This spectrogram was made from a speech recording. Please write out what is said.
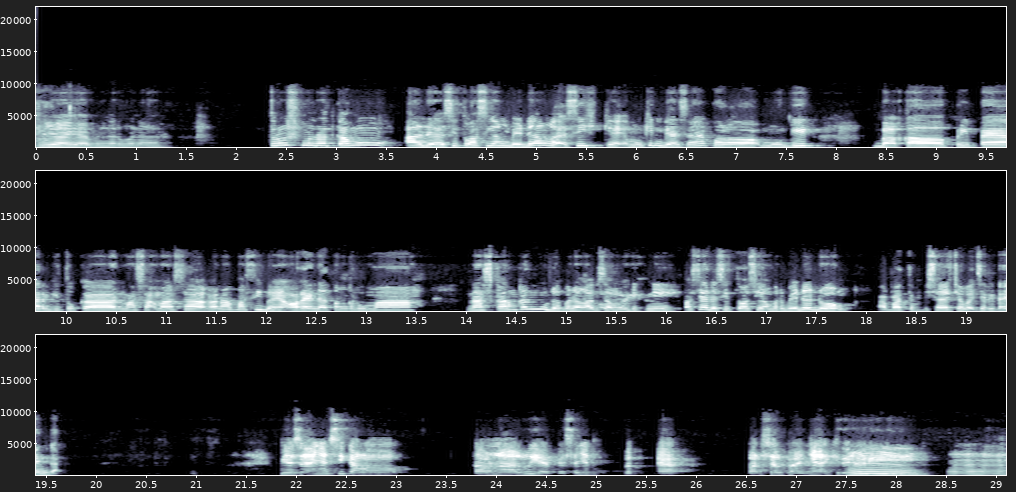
Iya iya benar-benar. Terus menurut kamu ada situasi yang beda nggak sih? Kayak mungkin biasanya kalau mudik bakal prepare gitu kan, masak-masak karena pasti banyak orang yang datang ke rumah. Nah sekarang kan udah pada nggak bisa oh, mudik iya. nih, pasti ada situasi yang berbeda dong. Apa tuh? Bisa coba ceritain nggak? Biasanya sih kalau tahun lalu ya biasanya parcel banyak gitu hmm. dari mm.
